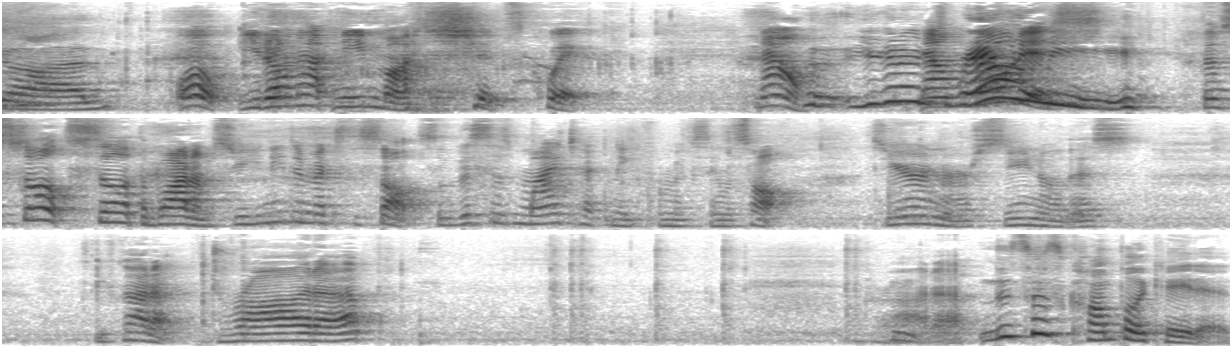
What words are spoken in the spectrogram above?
God, Whoa, you don't have, need much. It's quick. Now, you're gonna Now drown notice. me. the salt's still at the bottom, so you need to mix the salt. So this is my technique for mixing the salt. So you're a nurse, so you know this. You've got to draw it up. Draw it up. This is complicated.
